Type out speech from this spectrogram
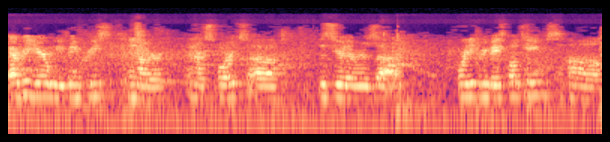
every year we've increased in our in our sports. Uh, this year there was uh, 43 baseball teams. Um,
